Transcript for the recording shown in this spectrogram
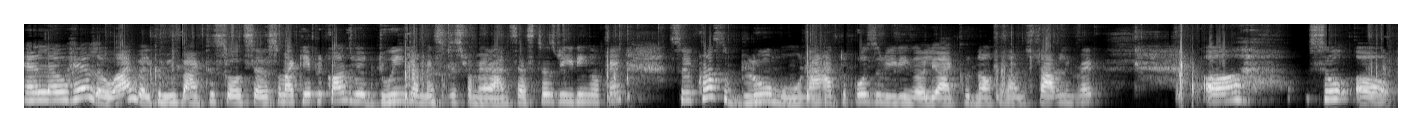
Hello, hello. I welcome you back to Soul Cell. So, my Capricorns, we're doing your messages from your ancestors reading, okay? So, across the blue moon, I had to post the reading earlier. I could not because I was traveling, right? Uh, so, uh,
